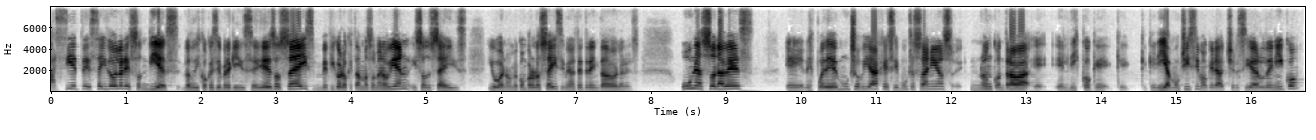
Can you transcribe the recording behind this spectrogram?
a 7, 6 dólares son 10 los discos que siempre quise. Y de esos 6 me fijo los que están más o menos bien y son 6. Y bueno, me compro los 6 y me gasté 30 dólares. Una sola vez, eh, después de muchos viajes y muchos años, no encontraba eh, el disco que, quería muchísimo, que era Chelsea Earl de Nico.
